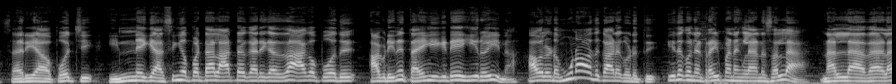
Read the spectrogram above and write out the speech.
சரியா போச்சு. இன்னைக்கு அசிங்கப்பட்டால் ஆட்டோக்காரி கதை தான் ஆக போகுது அப்படின்னு தயங்கிக்கிட்டே ஹீரோயின் அவளோட மூணாவது காடை கொடுத்து இதை கொஞ்சம் ட்ரை பண்ணுங்களேன்னு சொல்ல நல்ல வேலை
